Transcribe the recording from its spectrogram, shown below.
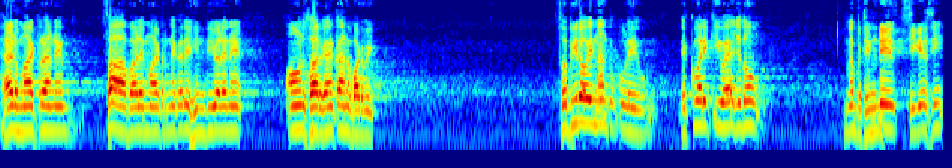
ਹੈਡ ਮਾਸਟਰਾਂ ਨੇ, ਹਿਸਾਬ ਵਾਲੇ ਮਾਸਟਰ ਨੇ, ਕਦੇ ਹਿੰਦੀ ਵਾਲੇ ਨੇ, ਆਉਣ ਸਾਰ ਗਏ, ਕੰਨ ਫੜ ਬਈ ਸੋ ਵੀਰੋ, ਇਹਨਾਂ ਤੋਂ ਕੋਲੇ ਇੱਕ ਵਾਰੀ ਕੀ ਹੋਇਆ, ਜਦੋਂ ਮੈਂ ਬਠਿੰਡੇ ਸੀਗੇ ਸੀ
